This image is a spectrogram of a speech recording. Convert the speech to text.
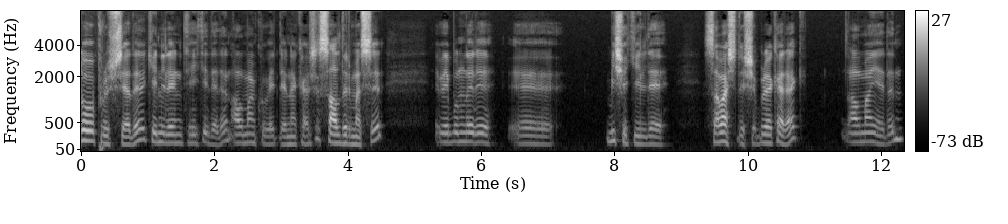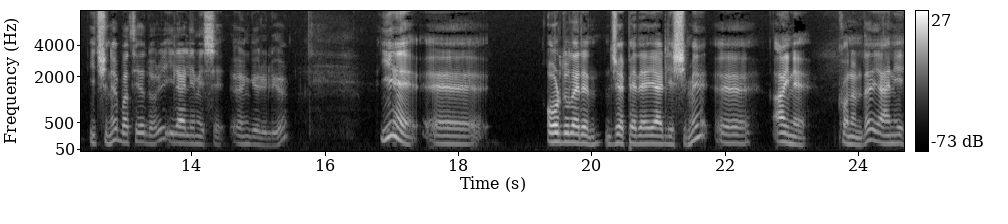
Doğu Prusya'da kendilerini tehdit eden Alman kuvvetlerine karşı saldırması ve bunları e, bir şekilde savaş dışı bırakarak Almanya'dan içine batıya doğru ilerlemesi öngörülüyor. Yine e, orduların cephede yerleşimi e, aynı konumda. Yani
